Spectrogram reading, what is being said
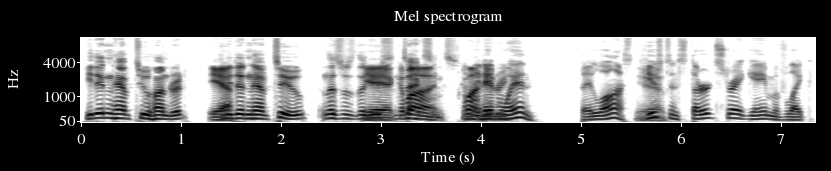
he didn't have 200. Yeah. and he didn't have two, and this was the Yeah, Houston come on. Texans. Come on, and they didn't Henry. win. They lost. Yeah. Houston's third straight game of like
